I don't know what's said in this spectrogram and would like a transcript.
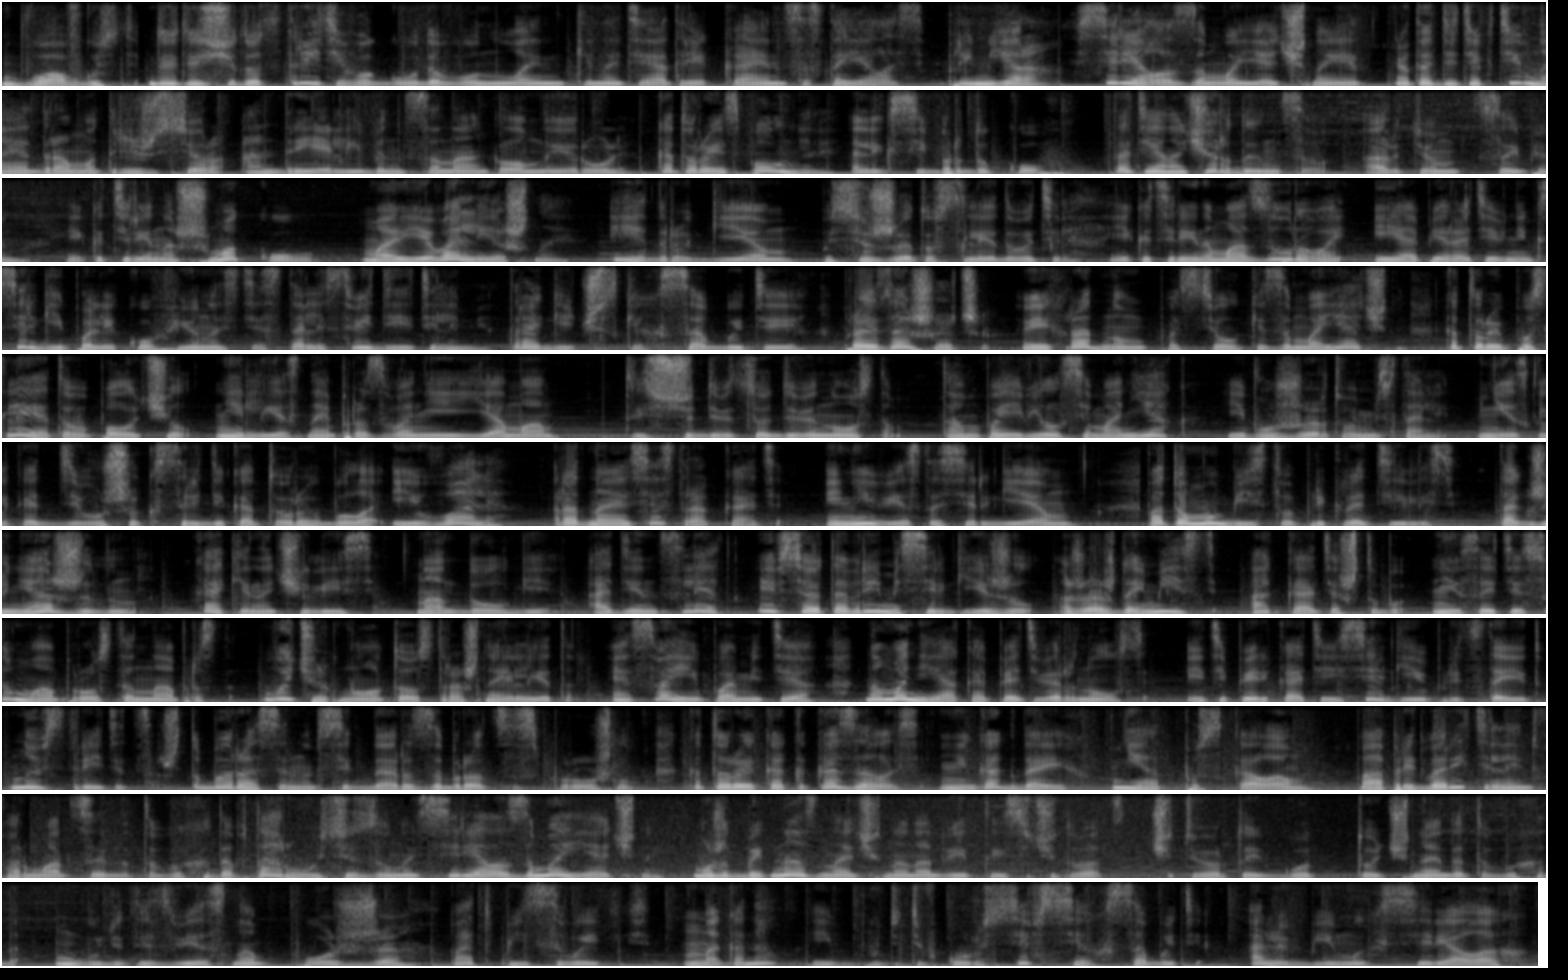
В августе 2023 года в онлайн-кинотеатре «Каин» состоялась премьера сериала «Замаячные». Это детективная драма от режиссера Андрея Либенсона, главные роли, которые исполнили Алексей Бардуков, Татьяна Чердынцева, Артем Цыпин, Екатерина Шумакова, Мария Валешная и другие. По сюжету следователь Екатерина Мазурова и оперативник Сергей Поляков юности стали свидетелями трагических событий, произошедших в их родном поселке Замаячный, который после этого получил нелестное прозвание Яма. В 1990-м там появился маньяк, его жертвами стали несколько девушек, среди которых была и Валя, родная сестра Катя и невеста Сергея. Потом убийства прекратились, так же неожиданно, как и начались, на долгие 11 лет. И все это время Сергей жил жаждой мести, а Катя, чтобы не сойти с ума просто-напросто, вычеркнула то страшное лето из своей памяти. Но маньяк опять вернулся, и теперь Кате и Сергею предстоит вновь встретиться, чтобы раз и навсегда разобраться с прошлым, которое, как оказалось, никогда их не отпускало. По предварительной информации, дата выхода второго сезона сериала «Замаячный» может быть назначена на 2024 год. Точная дата выхода будет известна позже. Подписывайтесь на канал и будете в курсе всех событий о любимых сериалах.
